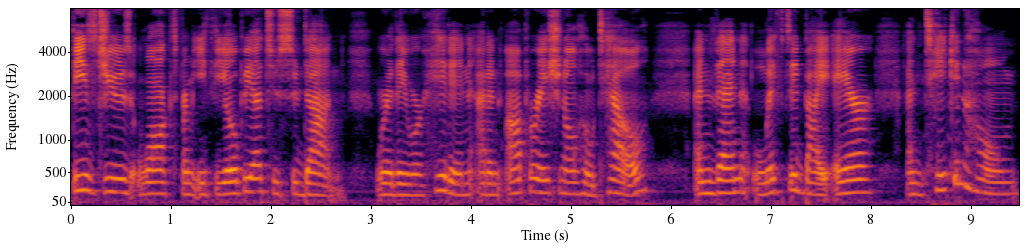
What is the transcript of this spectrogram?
these Jews walked from Ethiopia to Sudan, where they were hidden at an operational hotel and then lifted by air and taken home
